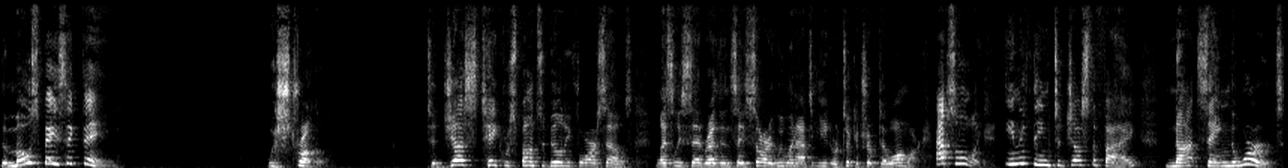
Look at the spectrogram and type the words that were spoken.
the most basic thing, we struggle to just take responsibility for ourselves. Leslie said, rather than say, sorry, we went out to eat or took a trip to Walmart. Absolutely. Anything to justify not saying the words.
